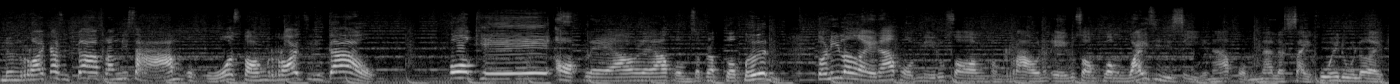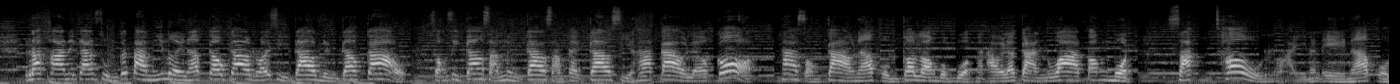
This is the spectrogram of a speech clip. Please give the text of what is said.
199 ครั้งที่ 3 โอ้โห 249 โอเค ออกแล้วนะครับผมสำหรับตัวปืน ตัวนี้เลยนะครับผมมีลูกซองของเรานั่นเองลูกซองควงไว้44นะครับผมนะแล้วใส่คู่ให้ดูเลย ราคาในการสุ่มก็ตามนี้เลยนะครับ99 149 199 249 319 389 459 แล้วก็ 529 นะครับผมก็ลองบวกๆกันเอาแล้วกันว่าต้องหมดสักเท่าไหร่นั่นเองนะครับผม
